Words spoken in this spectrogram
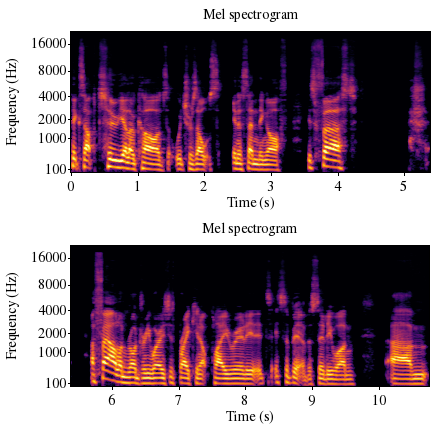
picks up two yellow cards, which results in a sending off. His first, a foul on Rodri, where he's just breaking up play. Really, it's it's a bit of a silly one. Um,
